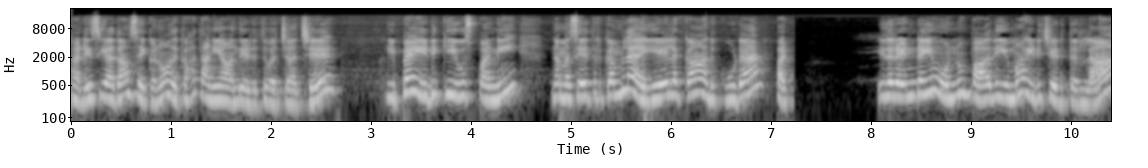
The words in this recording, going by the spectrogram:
கடைசியாக தான் சேர்க்கணும். அதுக்காக தனியாக வந்து எடுத்து வச்சாச்சு. இப்போ இடுக்கி யூஸ் பண்ணி நம்ம சேர்த்துருக்கோம்ல ஏலக்காய் அது கூட பட் இது ரெண்டையும் ஒன்றும் பாதியுமா இடித்து எடுத்துடலாம்.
